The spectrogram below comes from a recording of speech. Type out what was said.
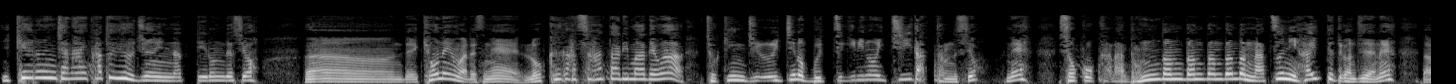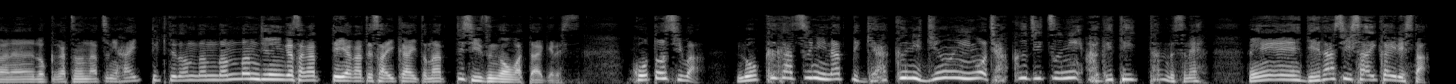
いけるんじゃないかという順位になっているんですよ。うーん。で、去年はですね、6月あたりまでは、貯金11のぶっちぎりの1位だったんですよ。ね。そこからどんどんどんどんどんどん夏に入ってって感じだよね。だから、6月の夏に入ってきてどんどんどんどん順位が下がってやがて最下位となってシーズンが終わったわけです。今年は6月になって逆に順位を着実に上げていったんですね。えー、出だし最下位でした。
